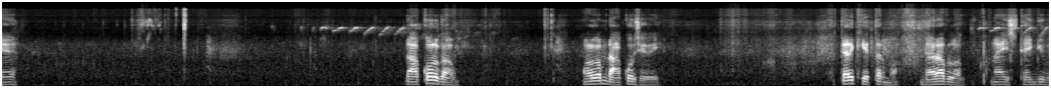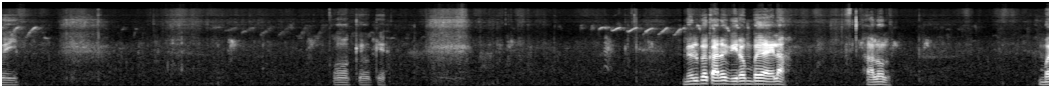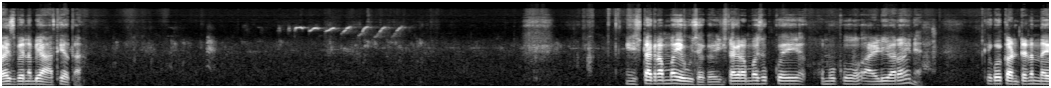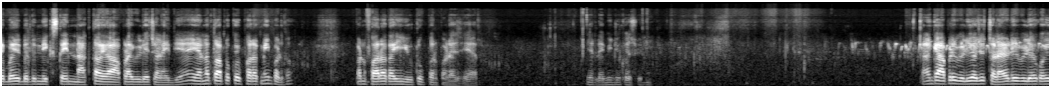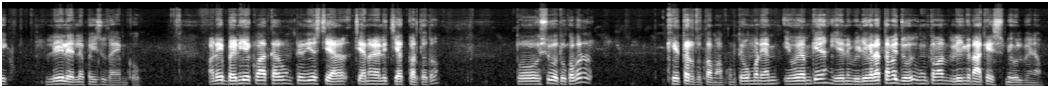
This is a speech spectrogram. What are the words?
ડાકોર ગામ. મારું ગામ ડાકોર છે ભાઈ. અત્યારે ખેતરમાં, Dhara blog. Nice thank you ભાઈ. Okay okay. મેહુલભાઈ, કાલે વિરમભાઈ આવેલા હાલોલ મહેશભાઈના બે હાથી હતા. ઇન્સ્ટાગ્રામમાં એવું છે કે ઇન્સ્ટાગ્રામમાં શું કોઈ અમુક આઈડીવાળા હોય ને, કે કોઈ કન્ટેન્ટ નહીં, ભાઈ, બધું મિક્સ કરીને નાખતા હોય, આપણા વીડિયો ચડાવી દે એનો તો આપણે કોઈ ફરક નહીં પડતો. પણ ફરક અહીં યુટ્યુબ પર પડે છે યાર. એટલે બીજું કશું નહીં કારણ કે આપણી વીડિયો હજુ ચડાવેલી વીડિયો કોઈ લઈ લે એટલે શું થાય એમ કહું. અને ભાઈની એક વાત કરું તે દિવસ ચેનલ એની ચેક કરતો હતો. તો શું હતું ખબર? ખેતર હતું તમાકુ તો મને એમ, એવો એમ કે, એની વીડિયો કદાચ તમે જો, હું તમારું લિંક નાખીશ મેહુલભાઈના.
